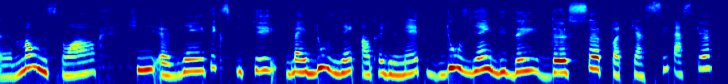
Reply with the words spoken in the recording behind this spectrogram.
euh, mon histoire qui euh, vient t'expliquer ben, d'où vient, entre guillemets, puis d'où vient l'idée de ce podcast-ci, parce que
